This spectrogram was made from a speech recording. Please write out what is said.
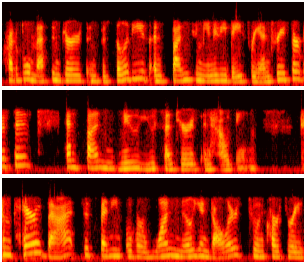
credible messengers in facilities, and fund community-based reentry services, and fund new youth centers and housing. Compare that to spending over $1 million to incarcerate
